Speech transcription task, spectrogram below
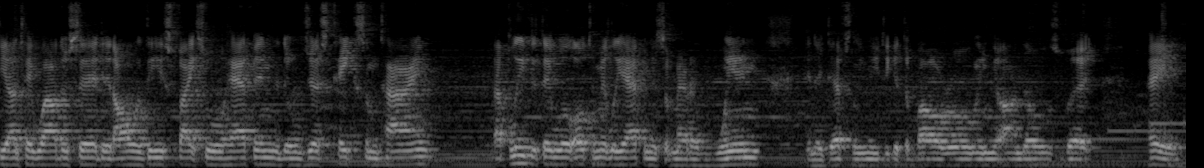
Deontay Wilder said that all of these fights will happen. It will just take some time. I believe that they will ultimately happen. It's a matter of when, and they definitely need to get the ball rolling on those. But hey,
